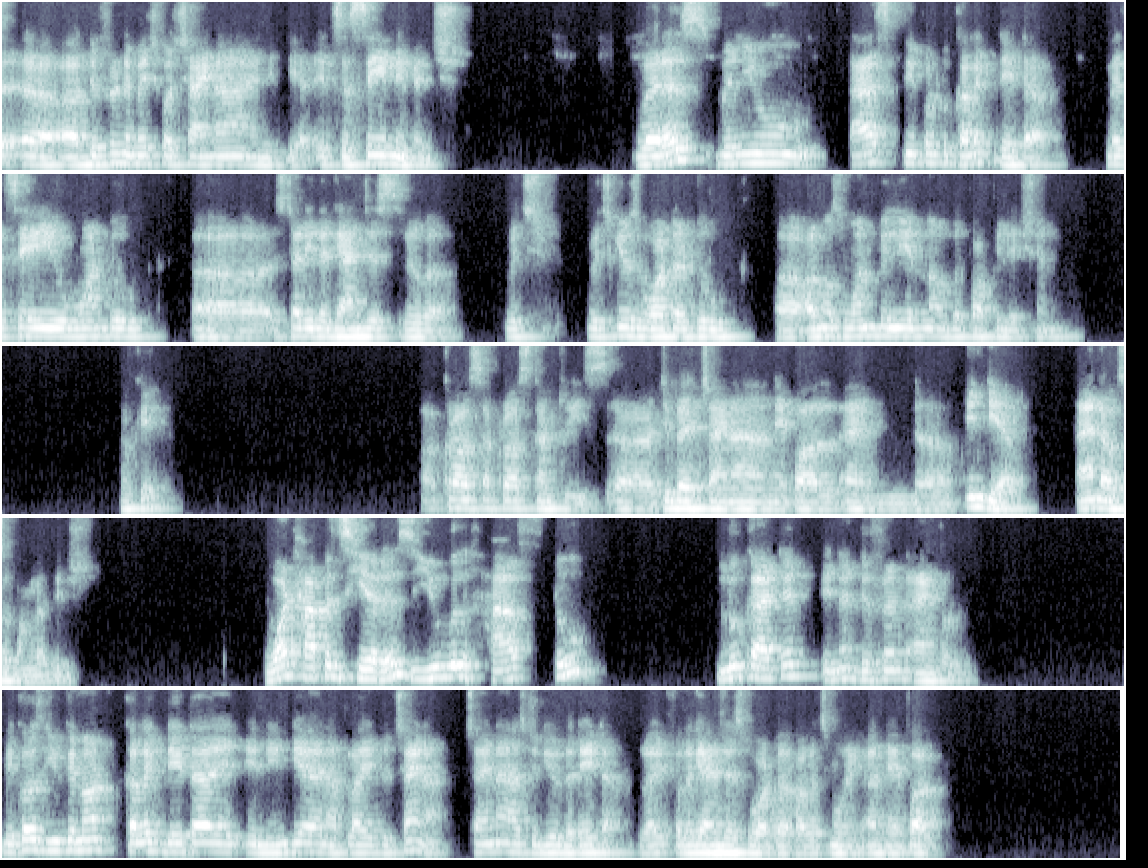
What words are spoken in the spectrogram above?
uh, a different image for China and India. It's the same image. Whereas when you ask people to collect data, let's say you want to uh, study the Ganges River, which which gives water to uh, almost 1 billion of the population. Okay. Across across countries, uh, Tibet, China, Nepal, and uh, India and also Bangladesh. What happens here is you will have to look at it in a different angle because you cannot collect data in India and apply it to China. China has to give the data, right, for the Ganges water, how it's moving, and Nepal.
